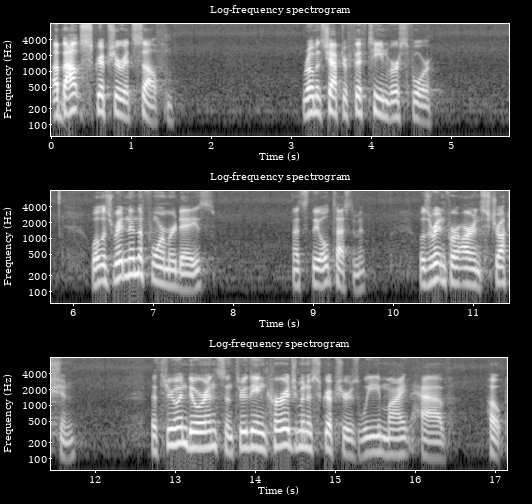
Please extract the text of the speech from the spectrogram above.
about Scripture itself. Romans chapter 15, verse 4. What was written in the former days, that's the Old Testament, was written for our instruction, that through endurance and through the encouragement of Scriptures we might have hope.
